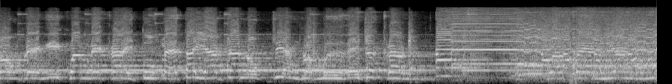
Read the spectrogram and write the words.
ร้องเพลงอีกครั้งในใครตุกและตาอยากจะนกเที่ยงปรบมือให้สักครั้งว่าแฟนยังมี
